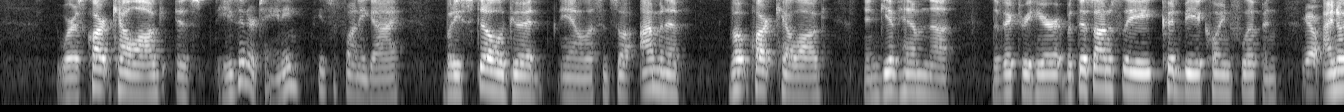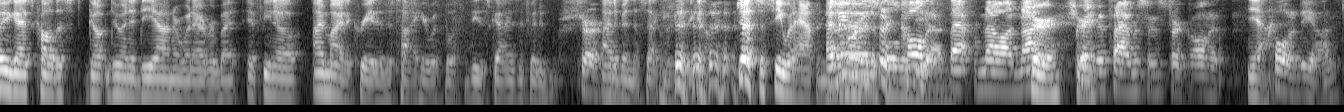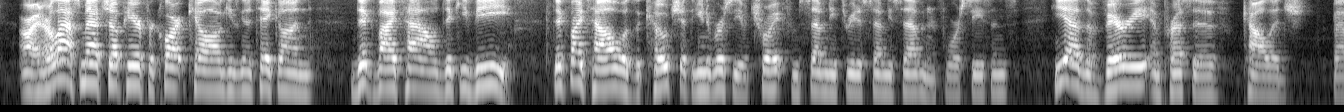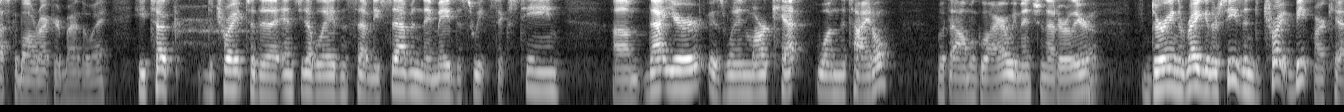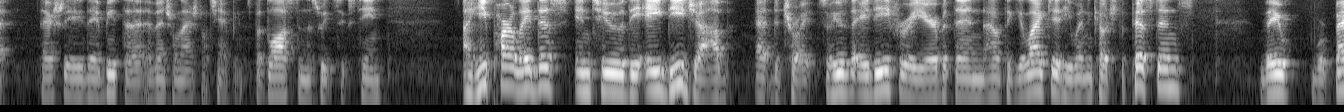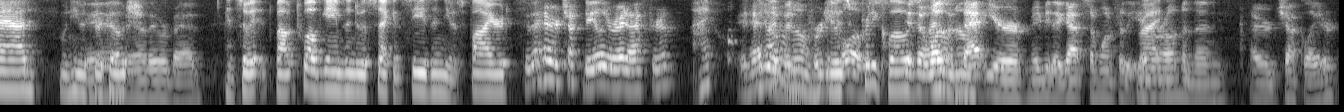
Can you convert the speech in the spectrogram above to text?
Whereas Clark Kellogg is he's entertaining, he's a funny guy, but he's still a good analyst, and so I'm gonna vote Clark Kellogg and give him the the victory here. But this honestly could be a coin flip, and Yep. I know you guys call this go, doing a Dion or whatever, but if you know, I might have created a tie here with both of these guys if it had, Sure. I'd have been the second guy to go, just to see what happens. I think we're know? going to to pull start calling it that from now on. Not Sure, sure. creating a time. We're just going to start calling it yeah. pulling a Dion. All right, our last matchup here for Clark Kellogg. He's going to take on Dick Vitale, Dickie V. Dick Vitale was the coach at the University of Detroit from 73 to 77 in four seasons. He has a very impressive college basketball record, by the way. He took Detroit to the NCAAs in 77. They made the Sweet 16. Um, that year is when Marquette won the title with Al McGuire. We mentioned that earlier. During the regular season, Detroit beat Marquette. Actually, they beat the eventual national champions, but lost in the Sweet 16. Uh, he parlayed this into the AD job at Detroit. So he was the AD for a year, but then I don't think he liked it. He went and coached the Pistons. They were bad when he was their coach. Yeah, they were bad. And so it, about 12 games into his second season, he was fired. Did they hire Chuck Daly right after him? I don't, It had to have been know. pretty It was close. pretty close. If it wasn't that year, maybe they got someone for the Right. interim and then hired Chuck later.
